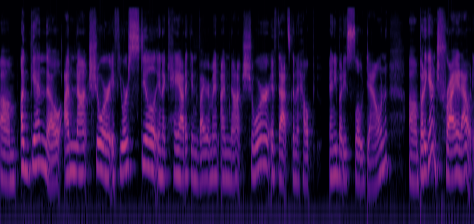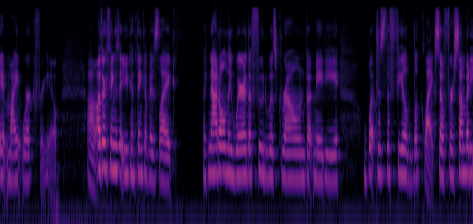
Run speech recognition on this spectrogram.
Um, again though i'm not sure if you're still in a chaotic environment i'm not sure if that's going to help anybody slow down. Um, but again try it out. It might work for you. Um, other things that you can think of is like like not only where the food was grown but maybe what does the field look like? So for somebody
